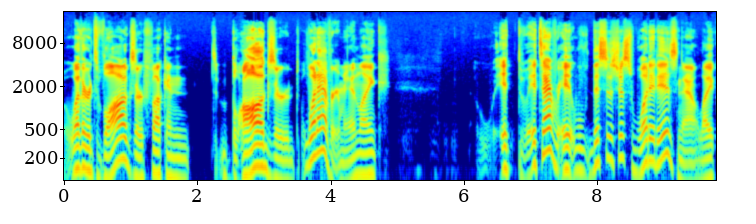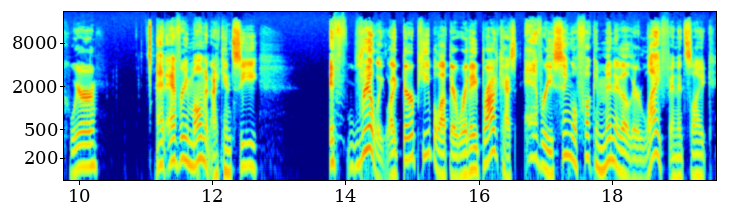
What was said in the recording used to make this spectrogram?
whether it's vlogs or fucking blogs or whatever, man. Like it it's every it this is just what it is now. Like we're at every moment I can see if really like there are people out there where they broadcast every single fucking minute of their life and it's like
